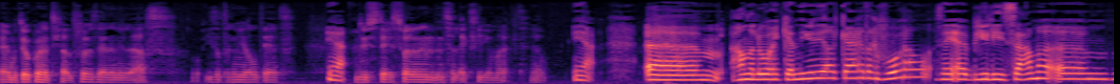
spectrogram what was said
er moet ook gewoon het geld voor zijn en helaas is dat er niet altijd. Ja. Dus er is wel een, een selectie gemaakt, ja. Ja. Um, Hannelore, kenden jullie elkaar daarvoor al? Zijn, hebben jullie samen um,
